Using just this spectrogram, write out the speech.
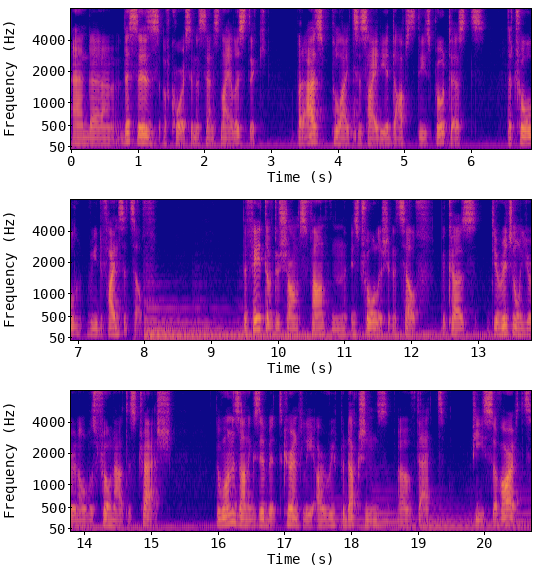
And uh, this is, of course, in a sense, nihilistic. But as polite society adopts these protests, the troll redefines itself. The fate of Duchamp's fountain is trollish in itself, because the original urinal was thrown out as trash, the ones on exhibit currently are reproductions of that piece of art.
